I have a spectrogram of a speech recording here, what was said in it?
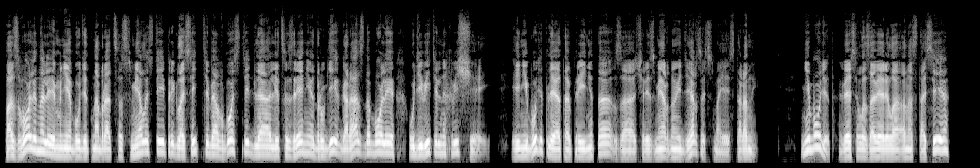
Позволено ли мне будет набраться смелости и пригласить тебя в гости для лицезрения других гораздо более удивительных вещей? И не будет ли это принято за чрезмерную дерзость с моей стороны? «Не будет», — весело заверила Анастасия,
